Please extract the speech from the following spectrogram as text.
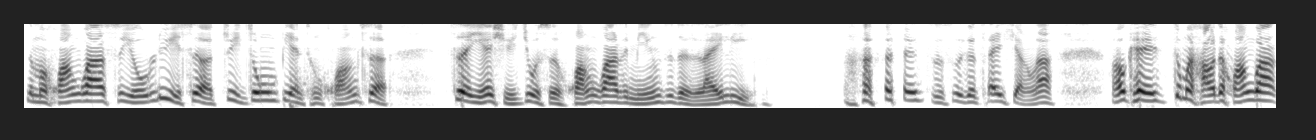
那么黄瓜是由绿色最终变成黄色，这也许就是黄瓜的名字的来历。只是个猜想了。OK，这么好的黄瓜，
